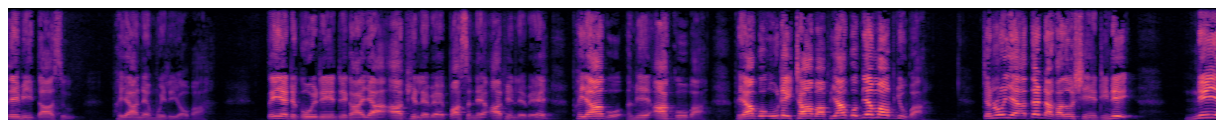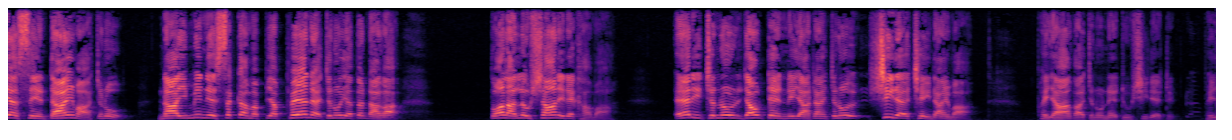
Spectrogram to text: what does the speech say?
သင်မိသားစုဘုရားနဲ့မွေးလျော်ပါသင်ရဲ့တကိုယ်တည်းတခါရအားဖြင့်လည်းပဲ personal အားဖြင့်လည်းပဲဘုရားကိုအမြဲအားကိုးပါဘုရားကိုဦးထိတ်ထားပါဘုရားကိုမျက်မှောက်ပြုပါကျွန်တော်ရဲ့အသက်တာကဆိုရှင်ဒီနေ့နေ့ရက်စဉ်တိုင်းမှာကျွန်တော် နာရီမိနစ်စက္ကန့်မပြတ်ဖဲနဲ့ကျွန်တော်ရဲ့အသက်တာကသွာလာလှုပ်ရှားနေတဲ့ခါမှာအဲ့ဒီကျွန်တော်ရောက်တဲ့နေရာတိုင်းကျွန်တော်ရှိတဲ့အချိန်တိုင်းမှာဖခင်ကကျွန်တော်နဲ့အတူရှိတဲ့ဖခင်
